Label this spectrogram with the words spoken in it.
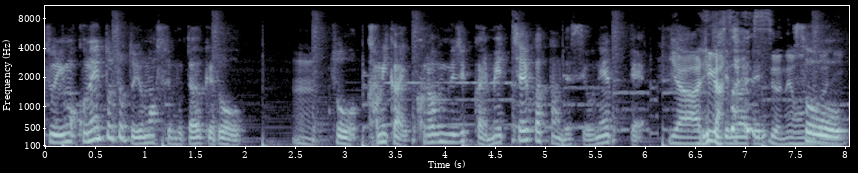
そう今コメントちょっと読ませてもらったけど、うんそう、神回、クラブミュージック会めっちゃ良かったんですよねって。いやありがたいですよね本当にそ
